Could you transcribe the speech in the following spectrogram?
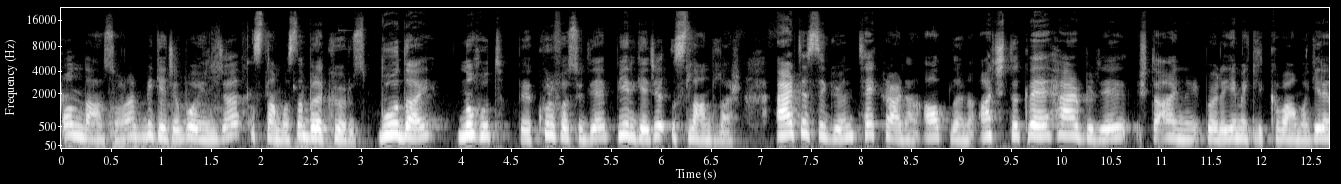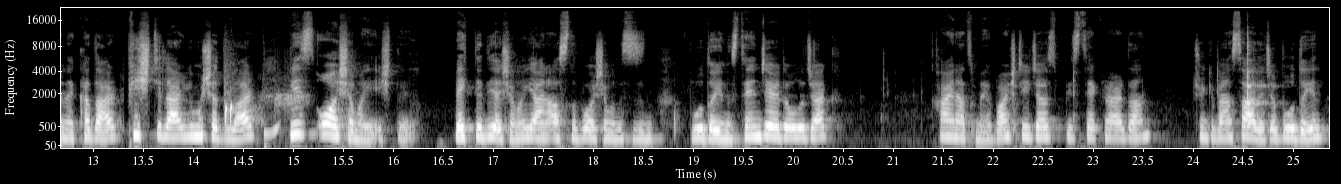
Ondan sonra bir gece boyunca ıslanmasına bırakıyoruz. Buğday, nohut ve kuru fasulye bir gece ıslandılar. Ertesi gün tekrardan altlarını açtık ve her biri işte aynı böyle yemeklik kıvama gelene kadar piştiler, yumuşadılar. Biz o aşamayı işte beklediği aşamayı yani aslında bu aşamada sizin buğdayınız tencerede olacak. Kaynatmaya başlayacağız biz tekrardan. Çünkü ben sadece buğdayın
